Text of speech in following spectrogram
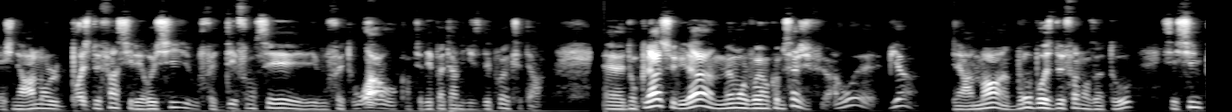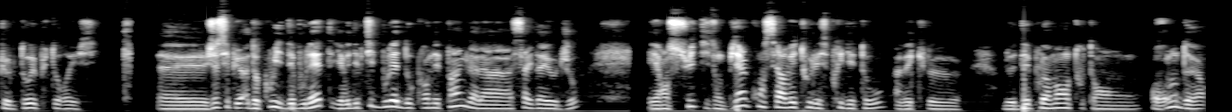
Et généralement, le boss de fin, s'il est réussi, vous faites défoncer et vous faites waouh quand il y a des patterns qui se déploient, etc. Euh, donc là, celui-là, même en le voyant comme ça, j'ai fait ah ouais, bien. Généralement, un bon boss de fin dans un taux, c'est signe que le taux est plutôt réussi. Euh, je sais plus. Ah, donc oui, des boulettes. Il y avait des petites boulettes donc en épingle à la Side Ojo. Et ensuite, ils ont bien conservé tout l'esprit des taux avec le, le déploiement tout en rondeur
